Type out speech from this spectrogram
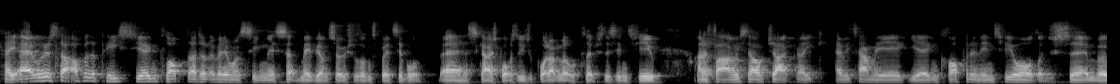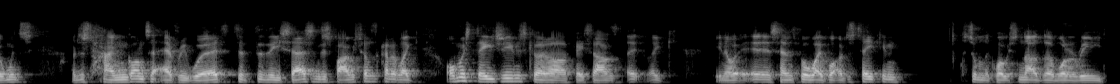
Okay, uh, we're going to start off with a piece. Jurgen Klopp. I don't know if anyone's seen this, uh, maybe on socials on Twitter, but uh, Sky Sports News put out little clips of this interview, and I found myself, Jack, like every time I hear Jurgen Klopp in an interview or like just certain moments, I just hang on to every word that, that he says and just find myself kind of like almost daydreaming, just going, oh, okay, sounds like you know in a sensible way, but I'm just taking some of the quotes that I want to read,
